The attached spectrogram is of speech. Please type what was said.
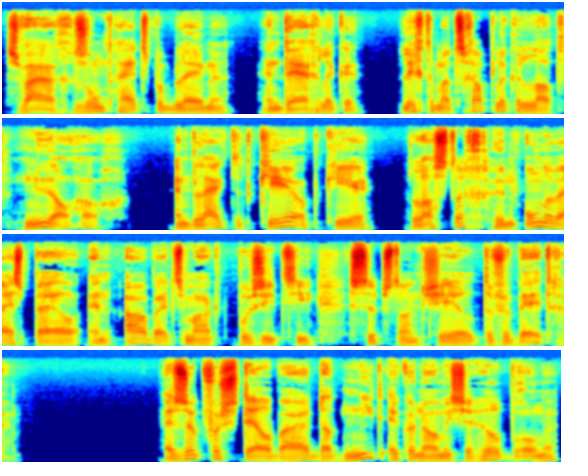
zware gezondheidsproblemen en dergelijke, ligt de maatschappelijke lat nu al hoog en blijkt het keer op keer lastig hun onderwijspeil en arbeidsmarktpositie substantieel te verbeteren. Het is ook voorstelbaar dat niet-economische hulpbronnen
